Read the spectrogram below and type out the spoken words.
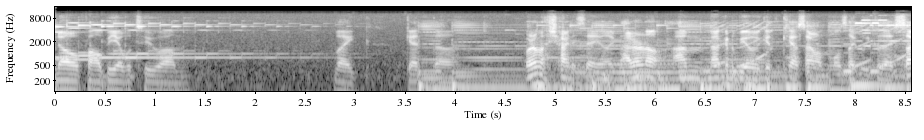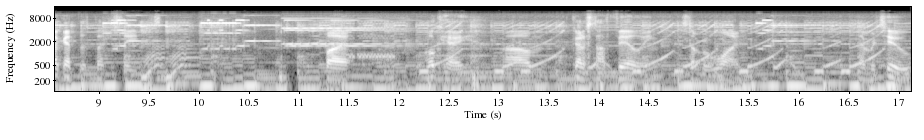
know if I'll be able to um, like get the what am I trying to say? Like, I don't know. I'm not gonna be able to get the Chaos Emerald most likely because I suck at the special stages. But, okay. Um, gotta stop failing. Is number one. Number two.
